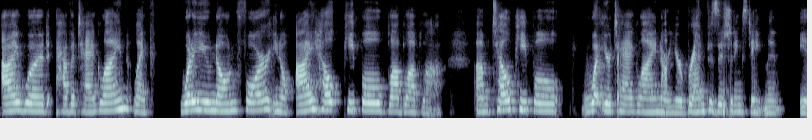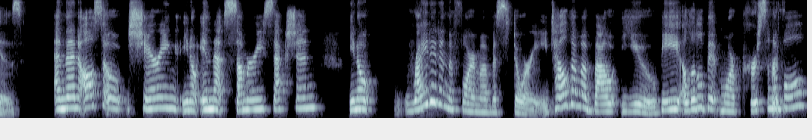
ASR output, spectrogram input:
I would have a tagline like, what are you known for? You know, I help people, blah, blah, blah. Um, tell people what your tagline or your brand positioning statement is. And then also sharing, you know, in that summary section, you know, write it in the form of a story. Tell them about you. Be a little bit more personable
